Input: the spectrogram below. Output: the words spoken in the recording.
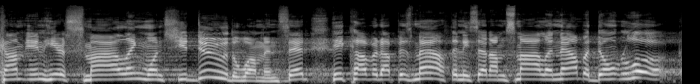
Come in here smiling once you do, the woman said. He covered up his mouth and he said, I'm smiling now, but don't look.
